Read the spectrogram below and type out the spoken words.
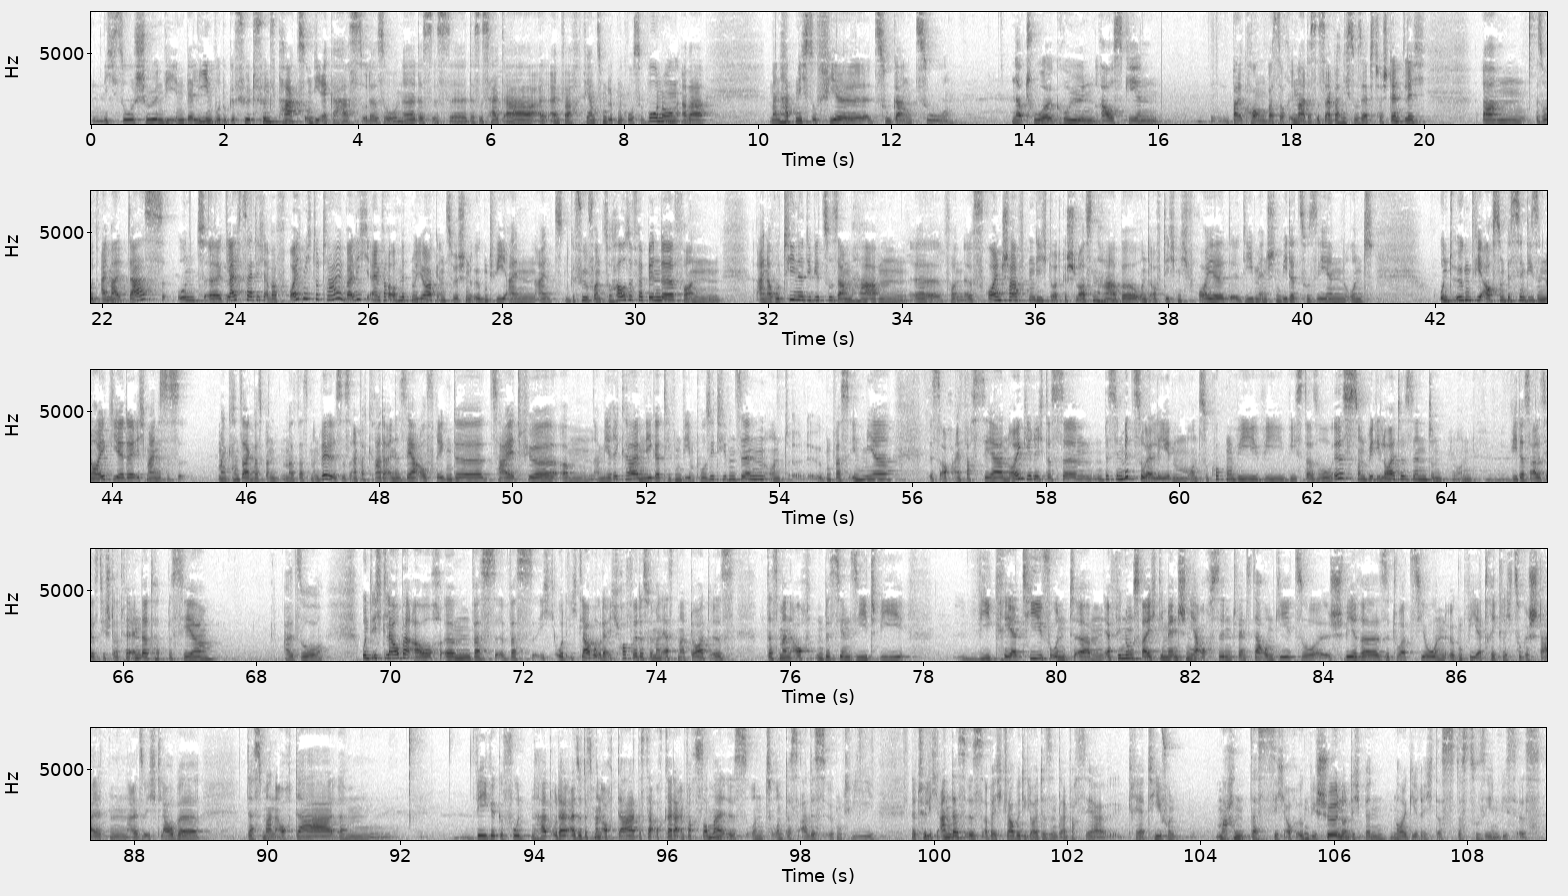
nicht so schön wie in Berlin, wo du gefühlt fünf Parks um die Ecke hast oder so. Ne? Das, ist, äh, das ist halt da einfach, wir haben zum Glück eine große Wohnung, aber man hat nicht so viel Zugang zu Natur, Grün, rausgehen, Balkon, was auch immer. Das ist einfach nicht so selbstverständlich. Ähm, so einmal das und äh, gleichzeitig aber freue ich mich total, weil ich einfach auch mit New York inzwischen irgendwie ein, ein Gefühl von Zuhause verbinde, von einer Routine, die wir zusammen haben, äh, von äh, Freundschaften, die ich dort geschlossen habe und auf die ich mich freue, die Menschen wiederzusehen und und irgendwie auch so ein bisschen diese Neugierde. Ich meine, es ist man kann sagen, was man, was man will. Es ist einfach gerade eine sehr aufregende Zeit für ähm, Amerika im negativen wie im positiven Sinn und äh, irgendwas in mir ist auch einfach sehr neugierig, das ähm, ein bisschen mitzuerleben und zu gucken, wie, wie, wie es da so ist und wie die Leute sind und, und wie das alles jetzt die Stadt verändert hat bisher. Also, und ich glaube auch, ähm, was, was ich, oder ich glaube oder ich hoffe, dass wenn man erstmal dort ist, dass man auch ein bisschen sieht, wie, wie kreativ und ähm, erfindungsreich die Menschen ja auch sind, wenn es darum geht, so schwere Situationen irgendwie erträglich zu gestalten. Also ich glaube, dass man auch da ähm, Wege gefunden hat oder also dass man auch da, dass da auch gerade einfach Sommer ist und, und das alles irgendwie natürlich anders ist, aber ich glaube, die Leute sind einfach sehr kreativ und machen das sich auch irgendwie schön und ich bin neugierig, das, das zu sehen, wie es ist.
